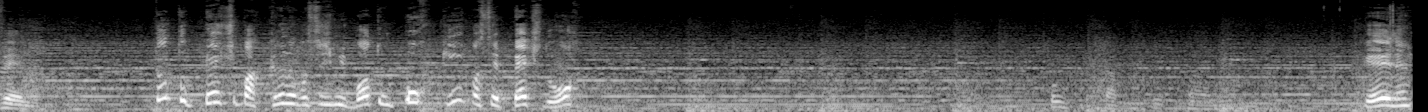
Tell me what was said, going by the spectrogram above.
Velho. Tanto pet bacana, vocês me botam um porquinho pra ser pet do orc. Puta pariu. Ok, né?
